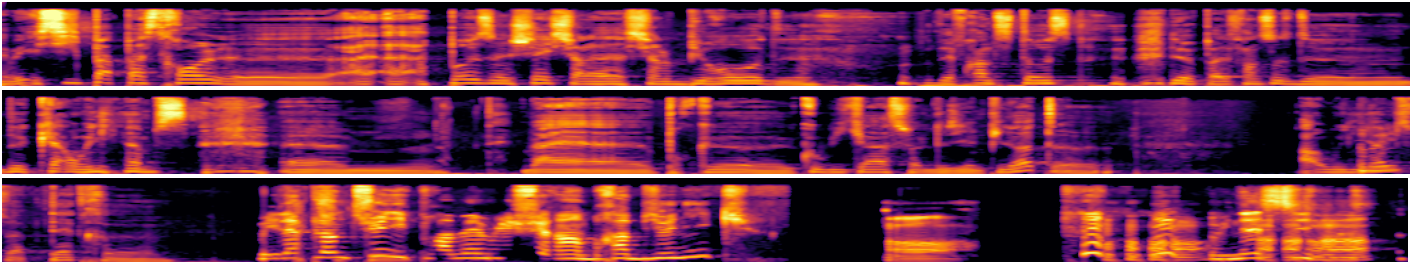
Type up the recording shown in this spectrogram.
eh ben, si Papa Stroll euh, a- a- pose un chèque sur la sur le bureau de de Franz Toast, de pas de Franz Toast, de de Claire Williams, euh, bah, pour que Kubica soit le deuxième pilote. euh, ah, Williams va peut-être. euh, Mais il a plein de thunes, il pourra même lui faire un bras bionique, Oh. une assise.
